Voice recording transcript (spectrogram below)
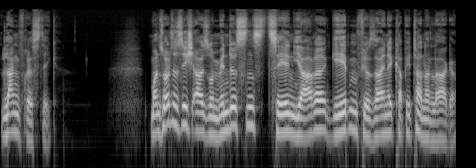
Langfristig. Man sollte sich also mindestens 10 Jahre geben für seine Kapitalanlage.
